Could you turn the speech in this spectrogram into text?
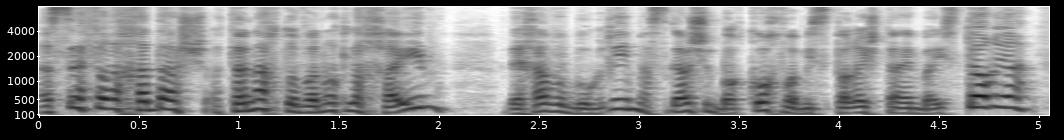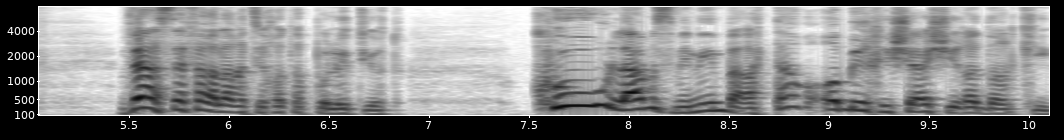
הספר החדש, התנ"ך תובנות לחיים, לאחיו הבוגרים, הסגן של בר כוכבא מספרי 2 בהיסטוריה, והספר על הרציחות הפוליטיות. כולם זמינים באתר או ברכישה ישירה דרכי.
